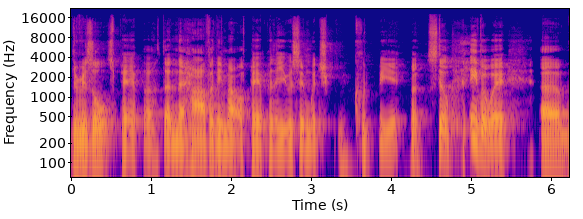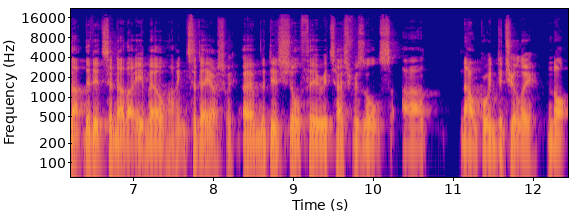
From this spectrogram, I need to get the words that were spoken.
the results paper, then they have the amount of paper they're using, which could be it. But still, either way, um, that they did send out that email. I think today actually. Um, the digital theory test results are now going digitally, not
